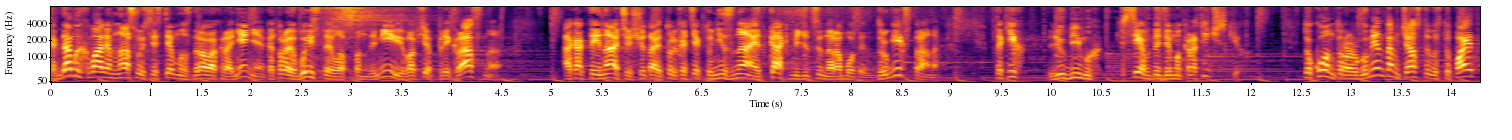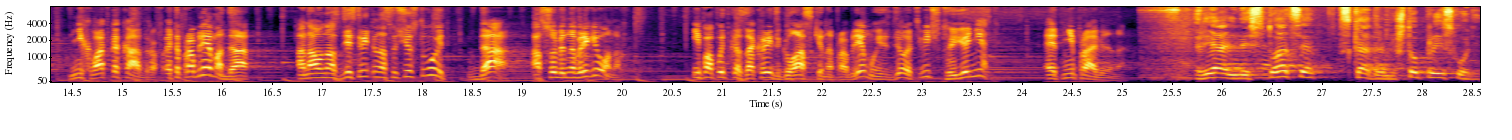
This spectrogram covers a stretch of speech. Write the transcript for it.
Когда мы хвалим нашу систему здравоохранения, которая выстояла в пандемию и вообще прекрасно, а как-то иначе считают только те, кто не знает, как медицина работает в других странах, в таких любимых псевдодемократических, то контраргументом часто выступает нехватка кадров. Это проблема? Да. Она у нас действительно существует? Да, особенно в регионах. И попытка закрыть глазки на проблему и сделать вид, что ее нет. Это неправильно. Реальная ситуация с кадрами. Что происходит?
